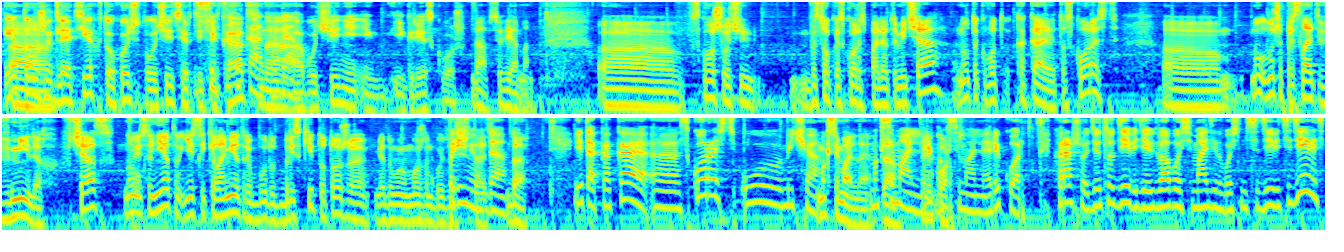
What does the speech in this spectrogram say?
Это А. уже для тех, кто хочет получить сертификат на да. обучение и- игре сквош. Да, все верно. Э, В сквоше очень высокая скорость полета мяча. Ну так вот, какая это скорость? Э, Ну, лучше прислать в милях в час. Ну, если нет, если километры будут близки, то тоже, я думаю, можно будет Примем, засчитать. да. Итак, какая э, скорость у мяча? Максимальная. да, Максимальная, рекорд. максимальная, рекорд. Хорошо, 909-928-189-9.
